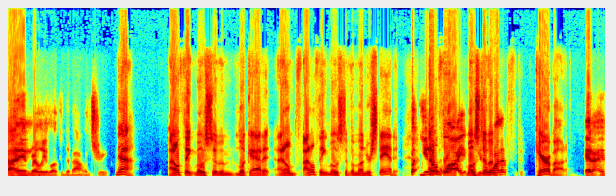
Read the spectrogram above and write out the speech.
I didn't really look at the balance sheet. Yeah. I don't think most of them look at it. I don't. I don't think most of them understand it. But you know why? Most you of them of, care about it. And I,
